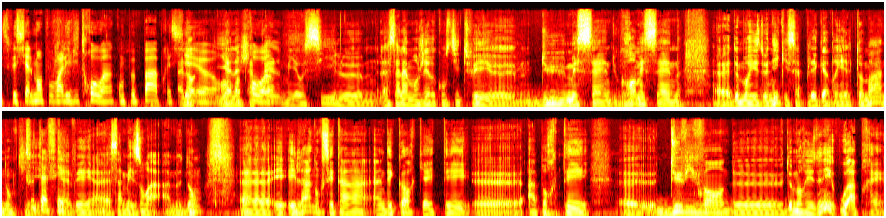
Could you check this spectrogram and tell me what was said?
spécialement pour voir les vitraux, hein, qu'on ne peut pas apprécier euh, Il y a la hein. chapelle, mais il y a aussi le, la salle à manger reconstituée du mécène, du grand mécène de Maurice Denis, qui s'appelait Gabriel Thomas, donc qui, qui avait sa maison à, Meudon. Et, et, là, donc c'est un, un décor qui a été euh, apporté euh, du vivant de, Maurice Denis ou après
